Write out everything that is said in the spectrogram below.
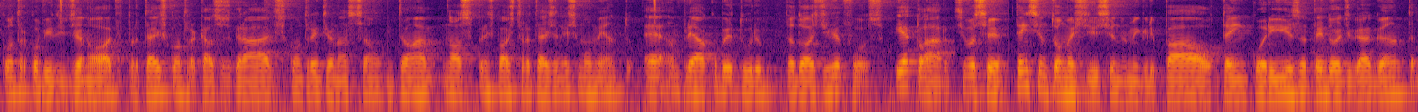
contra a Covid-19, protege contra casos graves contra a internação. Então, a nossa principal estratégia nesse momento é ampliar a cobertura da dose de reforço. E é claro, se você tem sintomas de síndrome gripal, tem coriza, tem dor de garganta,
